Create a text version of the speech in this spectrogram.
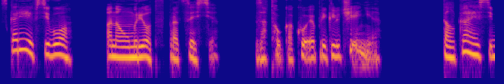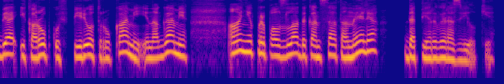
Скорее всего, она умрет в процессе. Зато какое приключение! Толкая себя и коробку вперед руками и ногами, Аня проползла до конца тоннеля до первой развилки.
